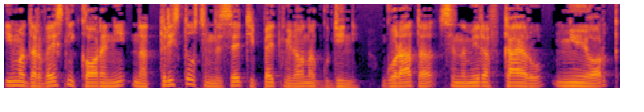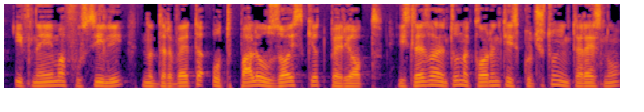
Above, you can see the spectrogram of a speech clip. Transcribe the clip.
има дървесни корени на 385 милиона години. Гората се намира в Кайро, Нью Йорк и в нея има фусили на дървета от палеозойският период. Изследването на корените е изключително интересно,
